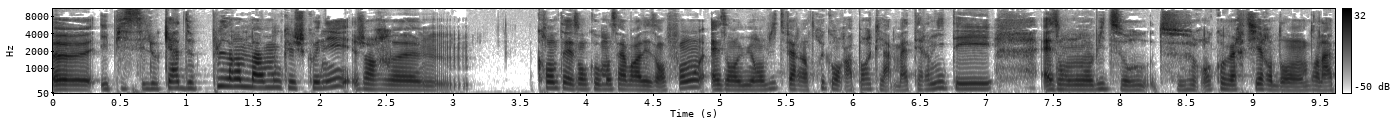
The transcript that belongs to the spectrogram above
Euh, et puis c'est le cas de plein de mamans que je connais, genre euh, quand elles ont commencé à avoir des enfants, elles ont eu envie de faire un truc en rapport avec la maternité, elles ont eu envie de se, reconvertir dans, dans, la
